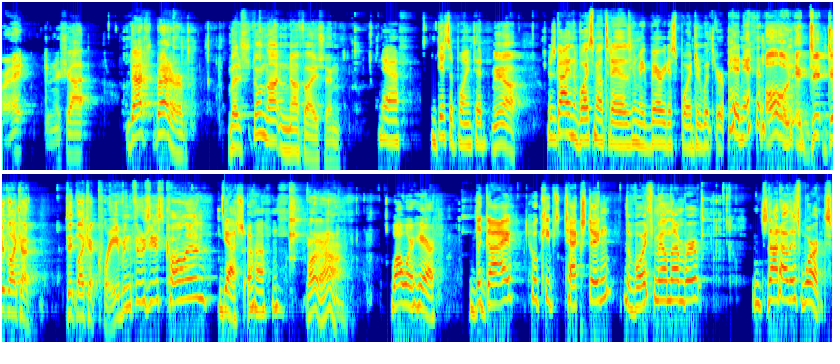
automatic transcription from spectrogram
All right, give it a shot. That's better, but it's still not enough icing. Yeah, disappointed. Yeah. There's a guy in the voicemail today that was going to be very disappointed with your opinion. Oh, it did, did like a did like a crave enthusiast call in? yes, uh huh. Oh yeah. while we're here, the guy who keeps texting the voicemail number, it's not how this works.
